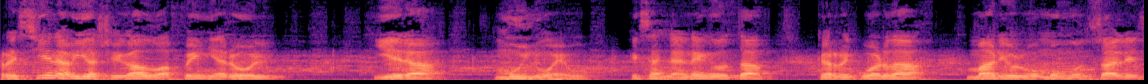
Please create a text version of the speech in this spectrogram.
Recién había llegado a Peñarol y era muy nuevo. Esa es la anécdota que recuerda Mario El González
